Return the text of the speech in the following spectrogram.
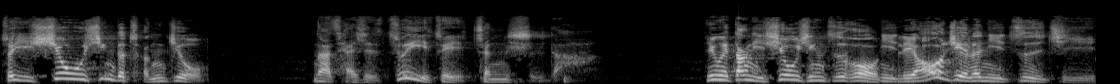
所以修心的成就，那才是最最真实的。因为当你修行之后，你了解了你自己，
